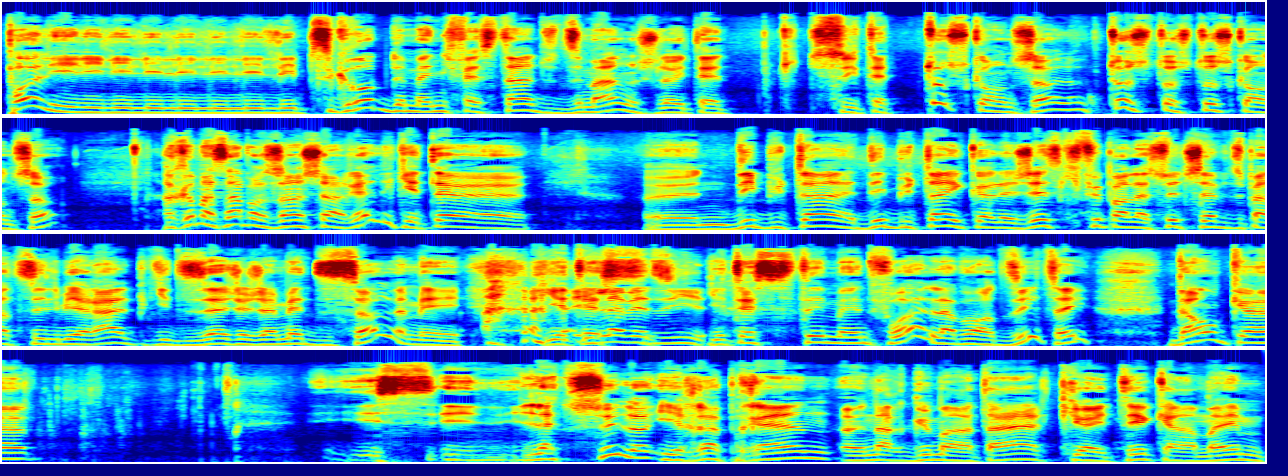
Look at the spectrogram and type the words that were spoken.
pas les, les, les, les, petits groupes de manifestants du dimanche, là, étaient, étaient tous contre ça, là. Tous, tous, tous contre ça. En commençant par Jean Charest, là, qui était euh, un débutant, un débutant écologiste qui fut par la suite chef du Parti libéral puis qui disait j'ai jamais dit ça, là, mais il était Il l'avait dit. Il était cité maintes fois à l'avoir dit, tu sais. Donc euh, là-dessus, là, ils reprennent un argumentaire qui a été quand même,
